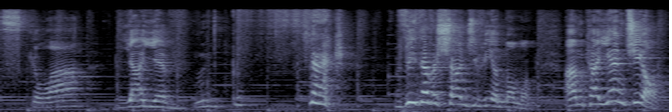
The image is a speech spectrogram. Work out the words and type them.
Skljajev. Fek! Vi devas ŝanĝi vian nomon. Am kaj jen ĉio!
